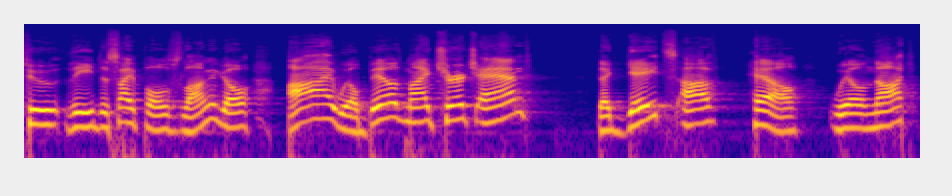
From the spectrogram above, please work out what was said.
to the disciples long ago I will build my church, and the gates of hell will not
